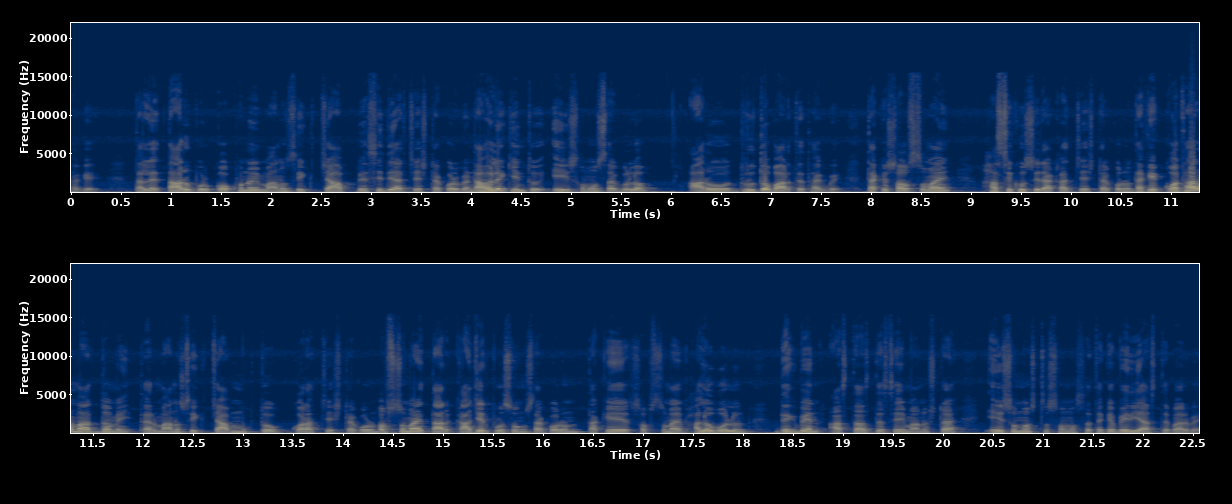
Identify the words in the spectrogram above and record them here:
থাকে, তাহলে তার উপর কখনোই মানসিক চাপ বেশি দেওয়ার চেষ্টা করবেন তাহলে কিন্তু এই সমস্যাগুলো আরও দ্রুত বাড়তে থাকবে। তাকে সবসময় হাসি খুশি রাখার চেষ্টা করুন। তাকে কথার মাধ্যমেই তার মানসিক চাপ মুক্ত করার চেষ্টা করুন। সবসময় তার কাজের প্রশংসা করুন। তাকে সবসময় ভালো বলুন। দেখবেন আস্তে আস্তে সেই মানুষটা এই সমস্ত সমস্যা থেকে বেরিয়ে আসতে পারবে।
